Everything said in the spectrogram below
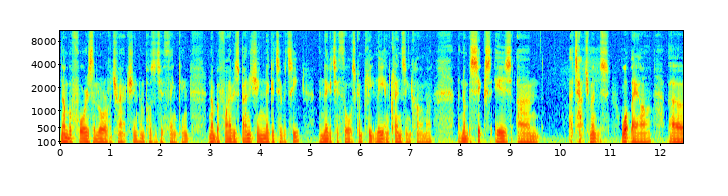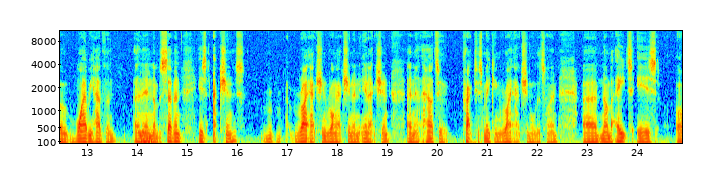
Number four is the law of attraction and positive thinking. Number five is banishing negativity and negative thoughts completely and cleansing karma. And number six is um, attachments, what they are, uh, why we have them. And then Mhm. number seven is actions, r- right action, wrong action, and inaction, and how to practice making right action all the time. Um, number eight is uh,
